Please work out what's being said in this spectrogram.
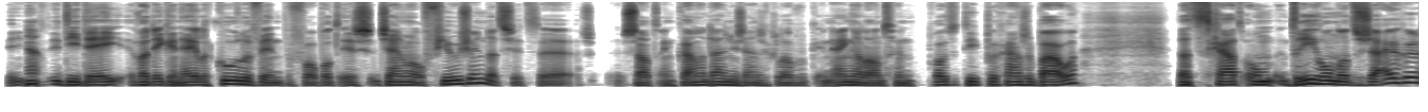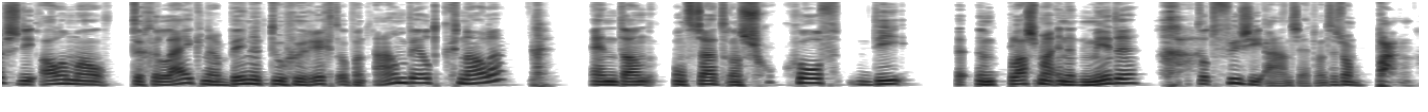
Ja. het idee wat ik een hele coole vind bijvoorbeeld is General Fusion. Dat zit, eh, zat in Canada. Nu zijn ze geloof ik in Engeland hun prototype gaan ze bouwen. Dat het gaat om 300 zuigers die allemaal tegelijk naar binnen toe gericht op een aanbeeld knallen. En dan ontstaat er een schokgolf die een plasma in het midden tot fusie aanzet. Want het is zo'n bang.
